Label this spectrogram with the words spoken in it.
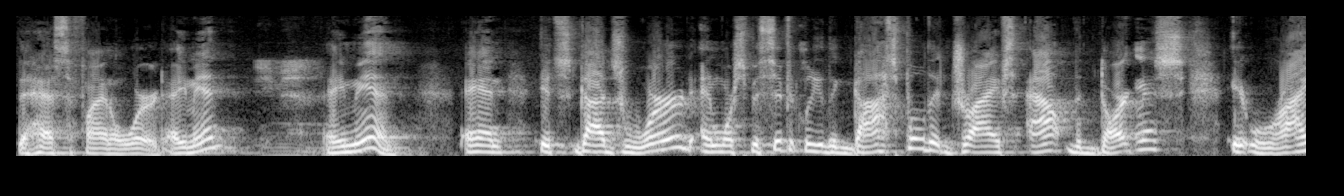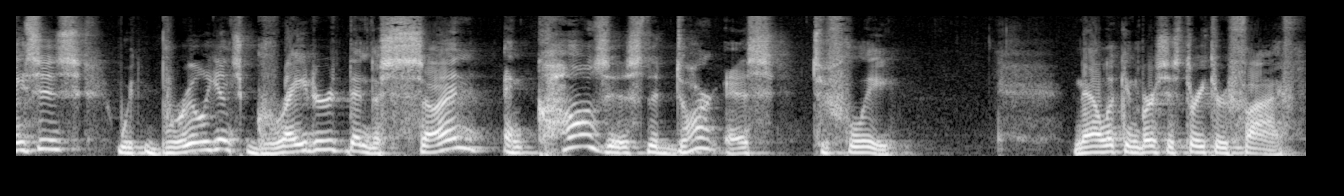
that has the final word. Amen? Amen. Amen. And it's God's word, and more specifically, the gospel that drives out the darkness. It rises with brilliance greater than the sun and causes the darkness to flee. Now, look in verses 3 through 5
